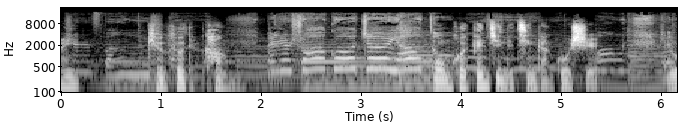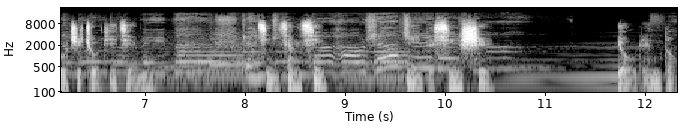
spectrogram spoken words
A QQ 点 com。我们会根据你的情感故事录制主题节目，请相信你的心事有人懂。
